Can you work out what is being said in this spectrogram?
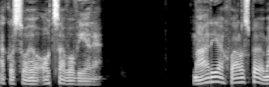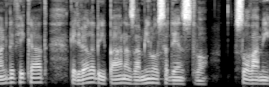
ako svojho otca vo viere. Mária v chválospeve Magnifikát, keď velebí pána za milosrdenstvo, slovami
